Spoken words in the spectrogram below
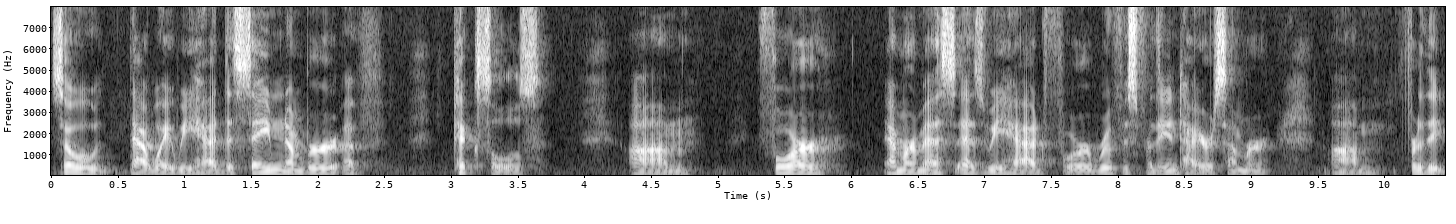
so that way we had the same number of pixels um, for MRMS as we had for RRFS for the entire summer, um, for the,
